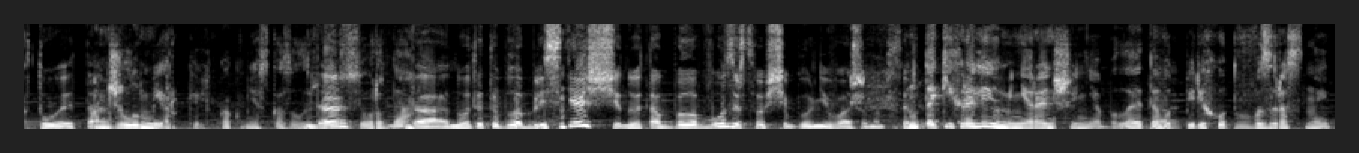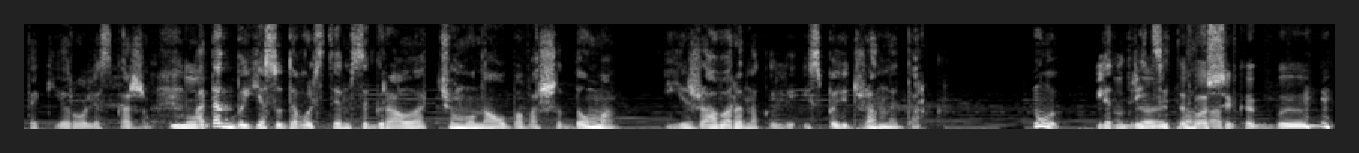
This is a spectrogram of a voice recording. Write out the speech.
кто это. Анджелу Меркель, как мне сказал да? режиссер, да. Да, но вот это было блестяще, но там было возраст вообще был не важен абсолютно. Ну, таких ролей у меня раньше не было, это да. вот переход в возрастные такие роли, скажем. Ну, а так бы я с удовольствием сыграла «Чему на оба ваши дома» и «Жаворонок» или «Исповедь Жанны Дарк». Ну, лет ну, 30 да, это назад. ваши как бы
